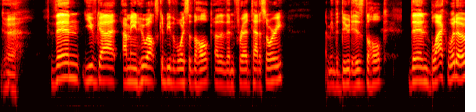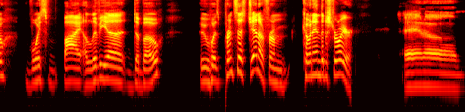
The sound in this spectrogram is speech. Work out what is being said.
Yeah. Then you've got, I mean, who else could be the voice of the Hulk other than Fred Tatasciore? I mean, the dude is the Hulk. Then Black Widow, voiced by Olivia d'Abo, who was Princess Jehnna from Conan the Destroyer and um,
